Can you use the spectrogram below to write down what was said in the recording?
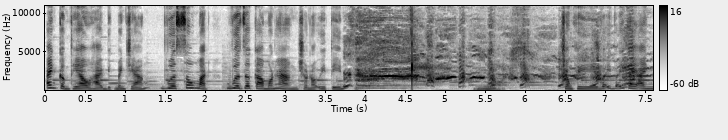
anh cầm theo hai bịch bánh tráng, vừa sâu mặt, vừa dơ cao món hàng cho nó uy tín. Trong khi vẫy vẫy tay anh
